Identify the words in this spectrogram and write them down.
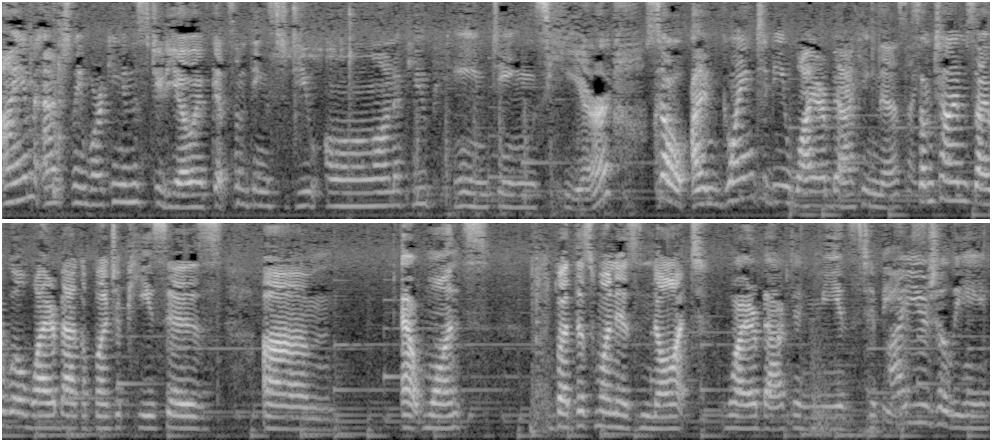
I am actually working in the studio. I've got some things to do on a few paintings here. So I'm going to be wire backing this. Sometimes I will wire back a bunch of pieces um, at once, but this one is not wire backed and needs to be. I usually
